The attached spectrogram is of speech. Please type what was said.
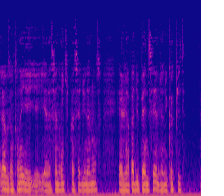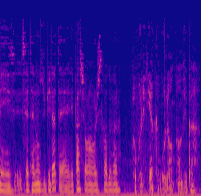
Là, vous entendez, il y, a- il y a la sonnerie qui précède une annonce. Et elle vient pas du PNC, elle vient du cockpit. Mais cette annonce du pilote, elle n'est pas sur l'enregistreur de vol. Vous voulez dire que vous l'entendez pas?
